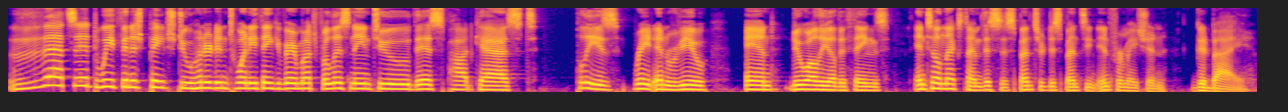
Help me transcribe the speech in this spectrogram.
That's it. We finished page 220. Thank you very much for listening to this podcast. Please rate and review and do all the other things. Until next time, this is Spencer dispensing information. Goodbye.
